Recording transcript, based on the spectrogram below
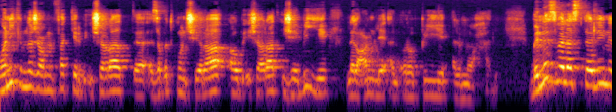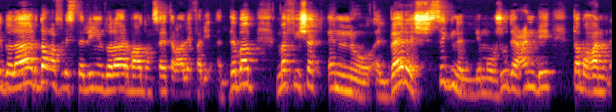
هونيك بنرجع بنفكر بإشارات إذا بدكم شراء أو بإشارات إيجابية للعملة الأوروبية الموحدة. بالنسبة لاسترليني دولار ضعف الاسترليني دولار بعده مسيطر عليه فريق الدبب. ما في شك إنه ال bearish signal اللي موجودة عندي طبعا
